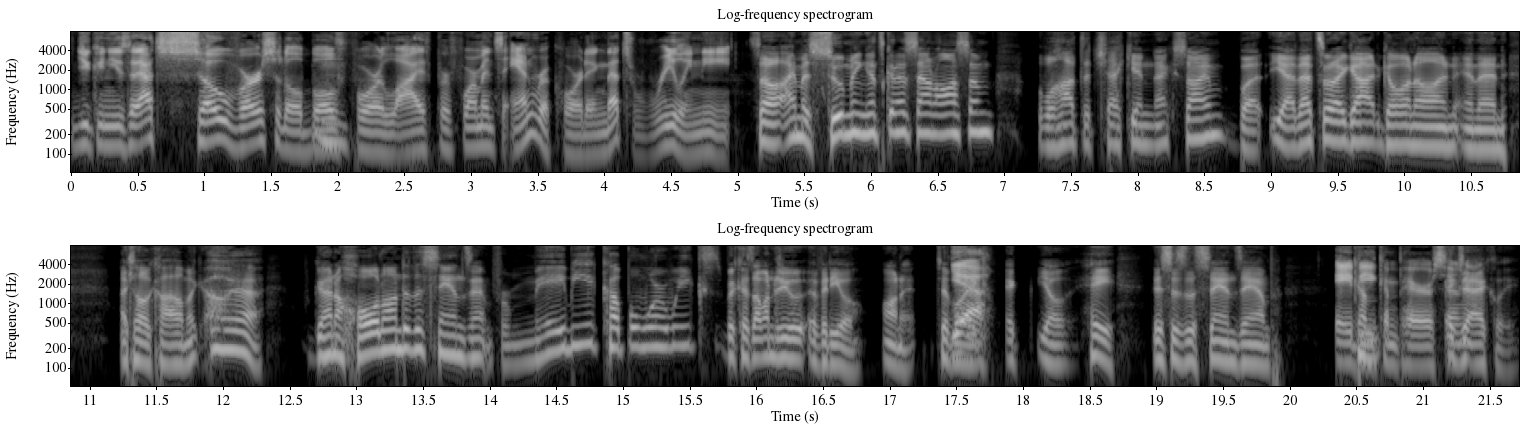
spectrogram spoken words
you can use it. That's so versatile, both Mm-hmm. for live performance and recording. That's really neat. So I'm assuming it's going to sound awesome. We'll have to check in next time. But yeah, that's what I got going on. And then I tell Kyle, I'm like, oh, yeah, I'm going to hold on to the Sansamp for maybe a couple more weeks because I want to do a video on it to Yeah. like, you know, hey, this is the Sansamp. A/B Com- comparison. Exactly.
